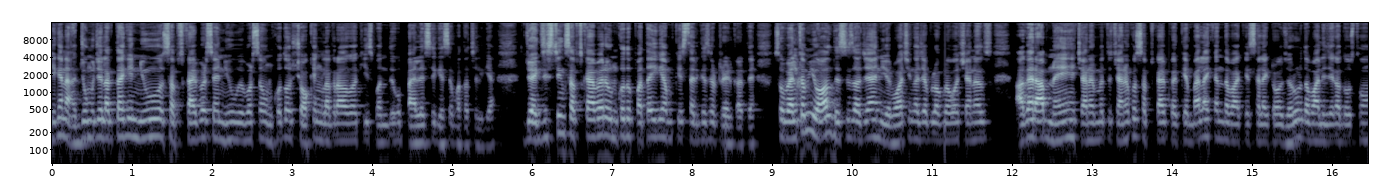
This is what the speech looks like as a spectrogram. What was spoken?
ठीक है ना? जो मुझे लगता है कि न्यू सब्सक्राइबर्स हैं न्यू व्यूवर्स हैं, उनको तो शॉकिंग लग रहा होगा कि इस बंदे को पहले से कैसे पता चल गया। जो एग्जिस्टिंग सब्सक्राइबर है, उनको तो पता ही कि हम किस तरीके से ट्रेड करते हैं। So welcome you all this is Ajay and you're watching Ajay blog blogger channel अगर आप नए हैं चैनल में तो चैनल को सब्सक्राइब करके बेल आइकन दबा के सेलेक्ट और ज़रूर दबा लीजिएगा दोस्तों,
